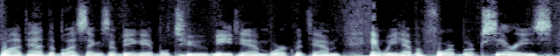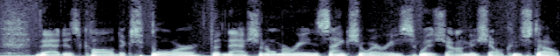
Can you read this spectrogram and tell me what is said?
Well, I've had the blessings of being able to meet him, work with him, and we have a four book series that is called Explore the National Marine Sanctuaries with Jean Michel Cousteau.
